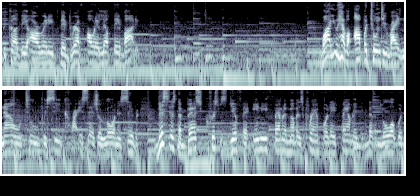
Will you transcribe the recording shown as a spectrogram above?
because they already their breath already left their body. While you have an opportunity right now to receive Christ as your Lord and Savior, this is the best Christmas gift that any family member is praying for their family that the Lord would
